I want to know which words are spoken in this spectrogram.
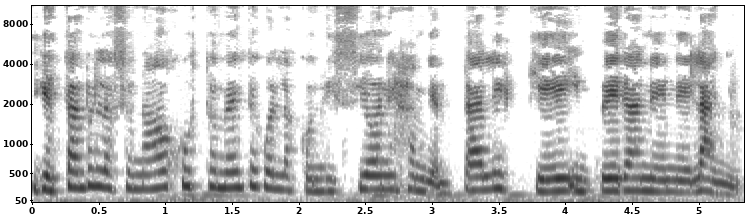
y que están relacionados justamente con las condiciones ambientales que imperan en el año.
